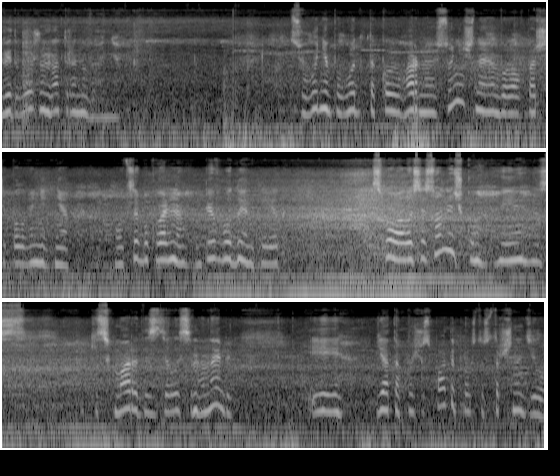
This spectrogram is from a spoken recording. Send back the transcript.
відвожу на тренування. Сьогодні погода такою гарною сонячною була в першій половині дня. Оце буквально півгодинки, як сховалося сонечко і якісь хмари десь взялися на небі. І я так хочу спати, просто страшне діло.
